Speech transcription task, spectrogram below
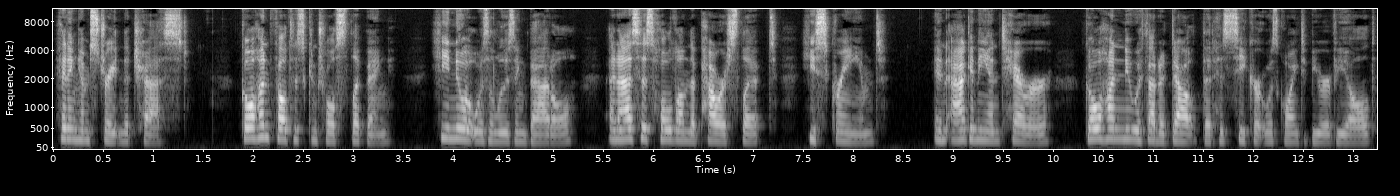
hitting him straight in the chest. Gohan felt his control slipping. He knew it was a losing battle, and as his hold on the power slipped, he screamed. In agony and terror, Gohan knew without a doubt that his secret was going to be revealed.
